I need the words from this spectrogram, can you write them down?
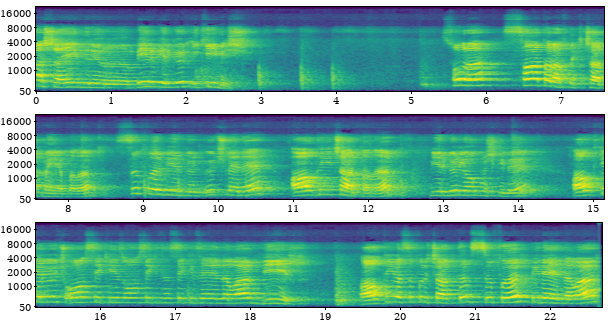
aşağıya indiriyorum. 1,2'ymiş. Sonra sağ taraftaki çarpmayı yapalım. 0,3 ile de 6'yı çarpalım. Virgül yokmuş gibi. 6 kere 3 18. 18'in 8'i elde var 1. 6 ile 0'ı çarptım 0. Bir de elde var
